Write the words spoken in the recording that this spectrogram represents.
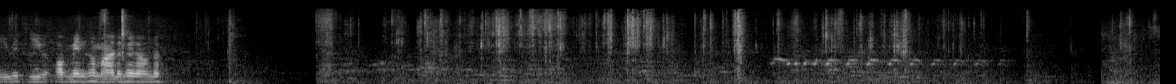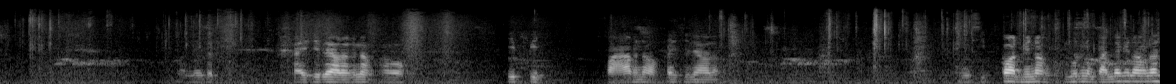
มีวิธีคอมเมนต์เข้ามาด้วยพี่น้องนะวันนี้ก็ใกล้ที่แล้วแล้วพี่น้องเอาที่ปิดฝามันออกใกล้ที่แล้วแล้วมีสิบก้อนพี่น้องรุ่นลงกันได้พี่น้องนะ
